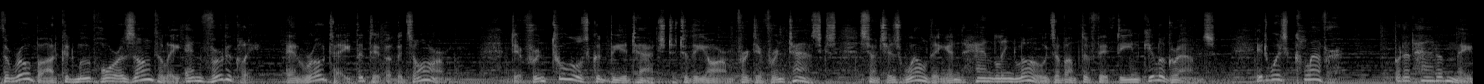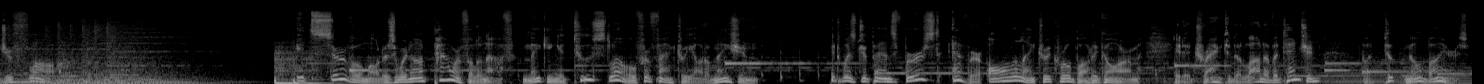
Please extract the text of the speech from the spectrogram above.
The robot could move horizontally and vertically and rotate the tip of its arm. Different tools could be attached to the arm for different tasks, such as welding and handling loads of up to 15 kilograms. It was clever, but it had a major flaw. Its servo motors were not powerful enough, making it too slow for factory automation. It was Japan's first ever all-electric robotic arm. It attracted a lot of attention, but took no buyers.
